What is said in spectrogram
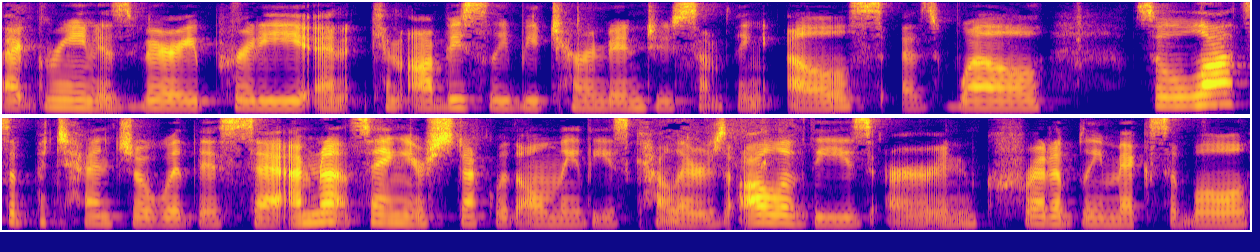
That green is very pretty and it can obviously be turned into something else as well. So lots of potential with this set. I'm not saying you're stuck with only these colors. All of these are incredibly mixable,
